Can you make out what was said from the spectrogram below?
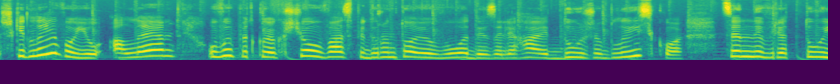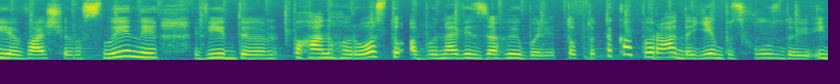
Шкідливою, але у випадку, якщо у вас під ґрунтові води залягають дуже близько, це не врятує ваші рослини від е, поганого росту або навіть загибелі. Тобто така порада є безглуздою і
